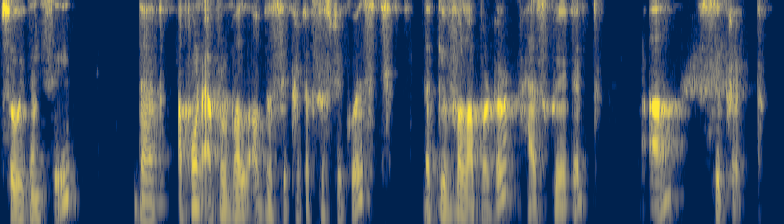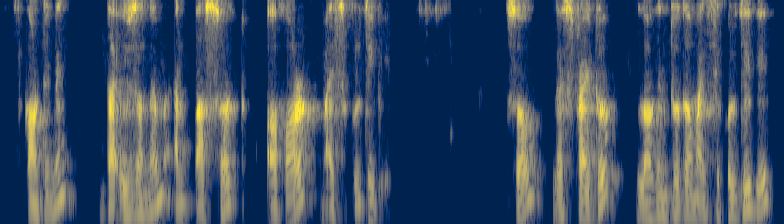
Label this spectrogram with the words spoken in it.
So we can see that upon approval of the secret access request, the KubeVault operator has created a secret containing the username and password of our MySQL DB. So let's try to log into the MySQL DB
